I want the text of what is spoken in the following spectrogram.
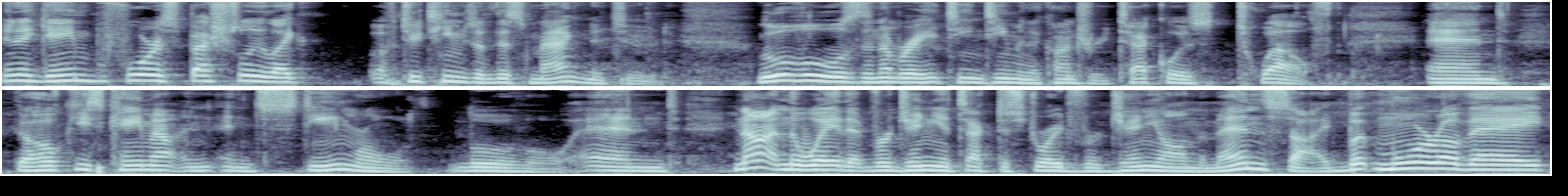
in a game before, especially like of two teams of this magnitude. Louisville was the number 18 team in the country. Tech was 12th. And the Hokies came out and, and steamrolled Louisville. And not in the way that Virginia Tech destroyed Virginia on the men's side, but more of a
